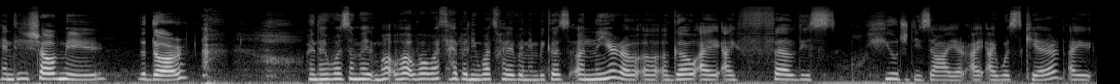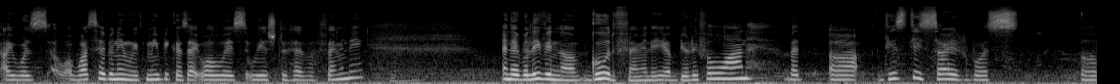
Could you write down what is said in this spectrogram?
and he showed me the door. and I was amazed. What, what, what's happening? What's happening? Because a year uh, ago, I, I felt this huge desire. I, I was scared. I, I was, what's happening with me? Because I always wished to have a family and I believe in a good family, a beautiful one. But uh, this desire was uh,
